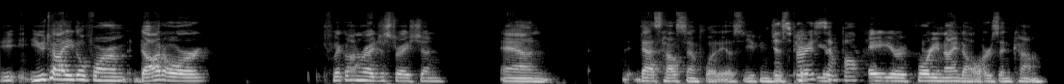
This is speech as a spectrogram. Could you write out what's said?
UtahEagleForum.org, click on registration, and that's how simple it is. You can just It's very pay your, simple, pay your $49 and come.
